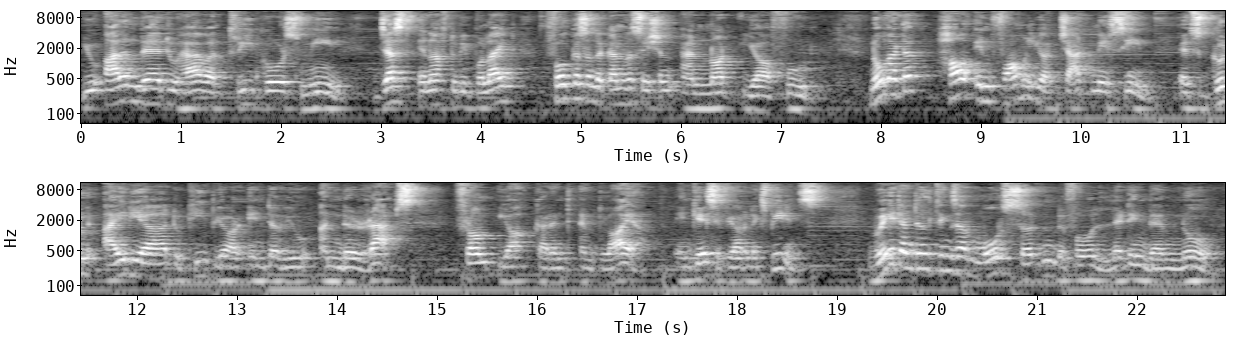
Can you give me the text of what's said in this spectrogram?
you aren't there to have a three course meal, just enough to be polite, focus on the conversation and not your food. No matter how informal your chat may seem, it's good idea to keep your interview under wraps from your current employer in case if you are inexperienced. Wait until things are more certain before letting them know.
